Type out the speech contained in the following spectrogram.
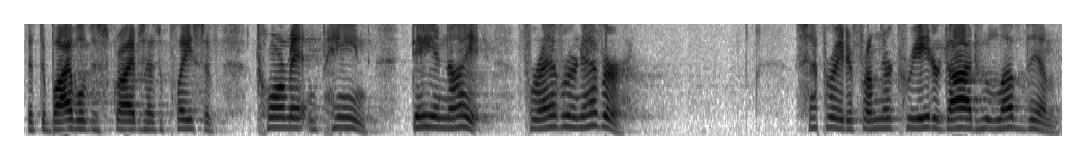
that the Bible describes as a place of torment and pain, day and night, forever and ever. Separated from their Creator God who loved them.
